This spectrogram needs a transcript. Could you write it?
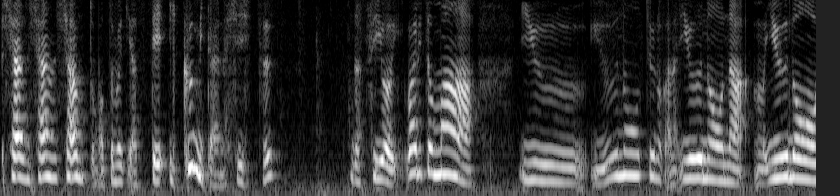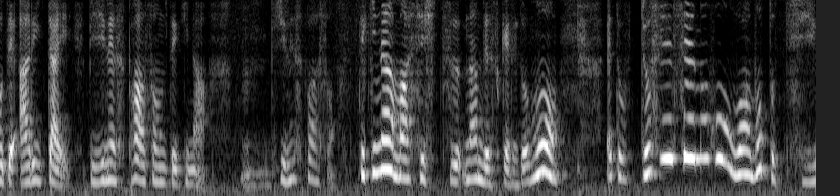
シャンシャンシャンとまとめてやっていくみたいな資質が強い割とまあ有有能っていうのかな？有能な有能でありたいビジネスパーソン的な、うん、ビジネスパーソン的な、まあ、資質なんですけれども、えっと、女性性の方はもっと違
